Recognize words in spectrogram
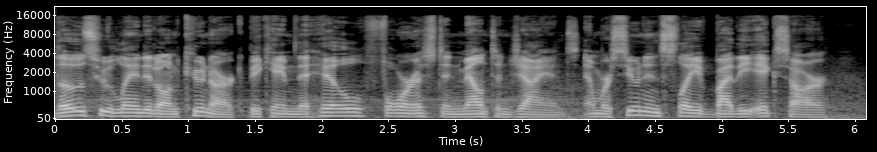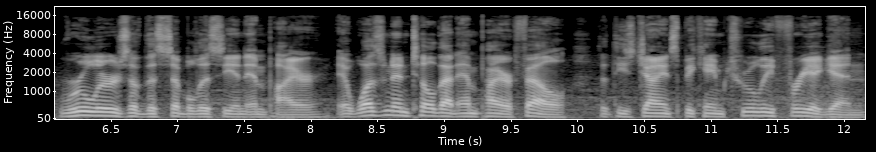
Those who landed on Kunark became the hill, forest, and mountain giants, and were soon enslaved by the Iksar, rulers of the Sebilisian Empire. It wasn't until that empire fell that these giants became truly free again,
